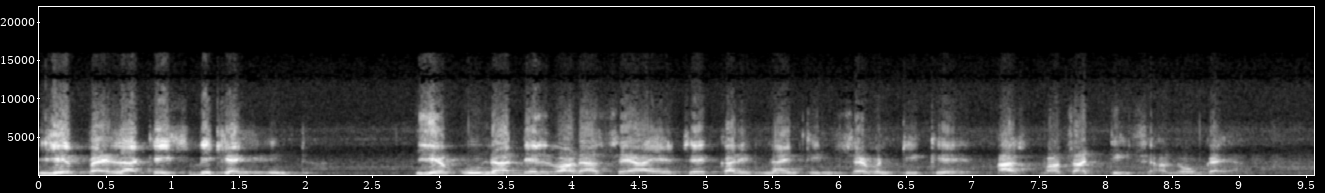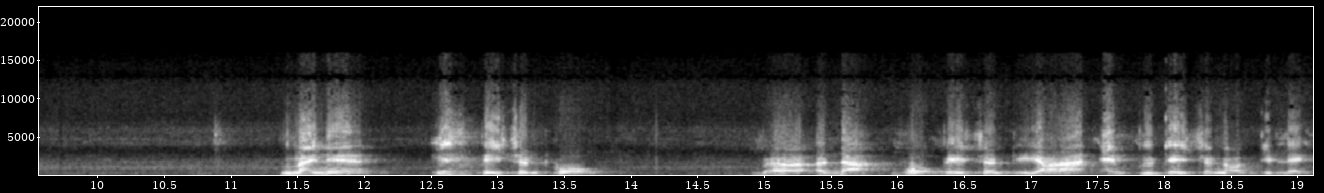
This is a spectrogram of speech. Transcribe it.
ये पहला केस भी गैंग्रीन था। ये ऊना दिलवाड़ा से आए थे, करीब 1970 के आसपास अस्सी साल हो गया। मैंने इस पेशेंट को ना, वो पेशेंट यहाँ एम्पुटेशन ऑफ़ द लेग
